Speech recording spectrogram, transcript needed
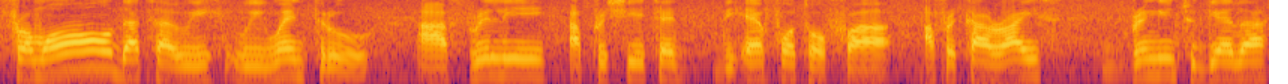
From all that uh, we, we went through, I've really appreciated the effort of uh, Africa Rice, bringing together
